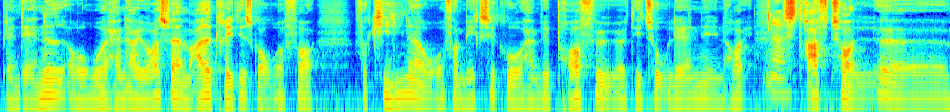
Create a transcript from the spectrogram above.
blandt andet, og øh, han har jo også været meget kritisk over for for Kina over for Mexico. Han vil påføre de to lande en høj ja. Straftol. Øh,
